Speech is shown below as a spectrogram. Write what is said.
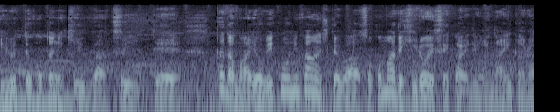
るってことに気がついてただまあ予備校に関してはそこまで広い世界ではないから、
